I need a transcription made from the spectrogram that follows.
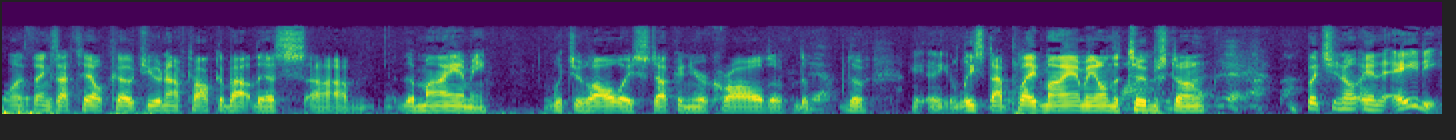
One of the things I tell Coach, you and I've talked about this, um, the Miami, which is always stuck in your crawl. The, the, yeah. the, at least I played Miami on the Tombstone. Yeah. But you know, in '80,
